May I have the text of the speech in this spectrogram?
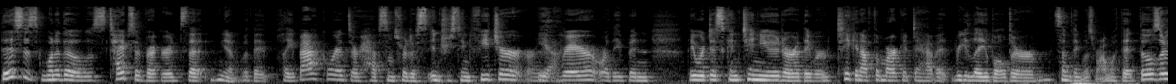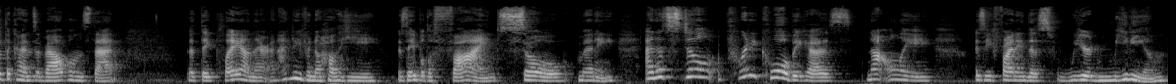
this is one of those types of records that you know where they play backwards or have some sort of interesting feature or Yeah. rare or they've been they were discontinued or they were taken off the market to have it relabeled or something was wrong with it. Those are the kinds of albums that that they play on there and I didn't even know how he is able to find so many. And it's still pretty cool because not only is he finding this weird medium,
